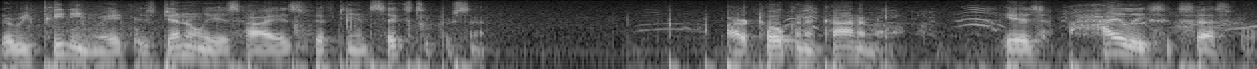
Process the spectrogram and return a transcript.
the repeating rate is generally as high as 50 and 60%. Our token economy is highly successful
